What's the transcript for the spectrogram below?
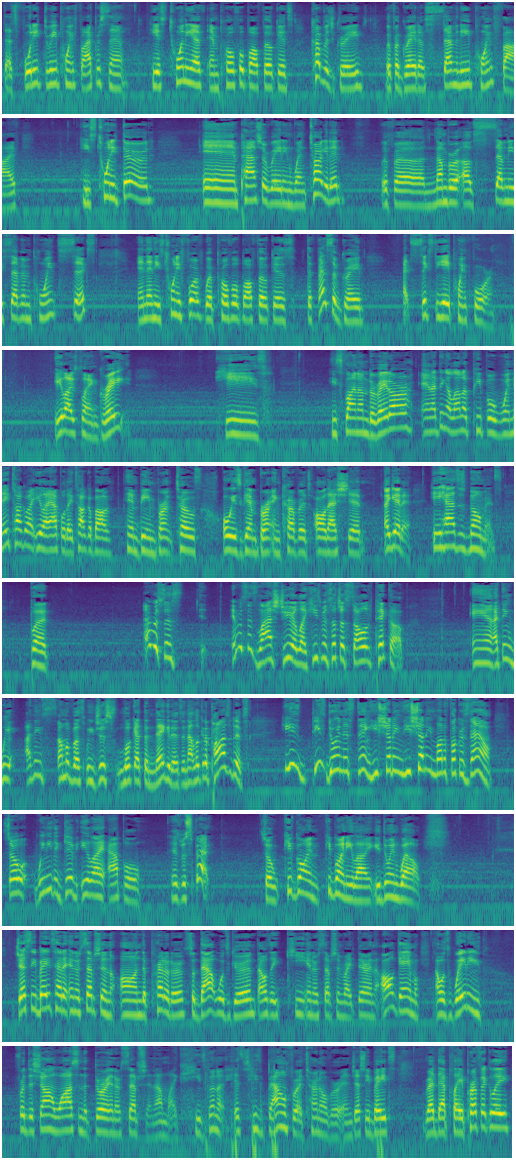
that's 43.5%. He is 20th in Pro Football Focus coverage grade with a grade of 70.5. He's 23rd in passer rating when targeted with a number of 77.6. And then he's 24th with Pro Football Focus defensive grade at 68.4. Eli's playing great. He's he's flying under the radar, and I think a lot of people when they talk about Eli Apple, they talk about him being burnt toast, always getting burnt in coverage, all that shit. I get it. He has his moments. But ever since ever since last year, like he's been such a solid pickup. And I think we I think some of us we just look at the negatives and not look at the positives. He's he's doing this thing. He's shutting he's shutting motherfuckers down. So we need to give Eli Apple his respect. So keep going, keep going, Eli. You're doing well. Jessie Bates had an interception on the Predator, so that was good. That was a key interception right there. And all game, I was waiting for Deshaun Watson to throw an interception. I'm like, he's gonna, it's, he's bound for a turnover. And Jessie Bates read that play perfectly,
